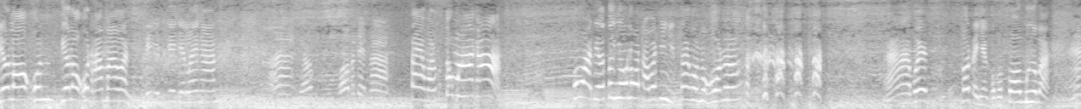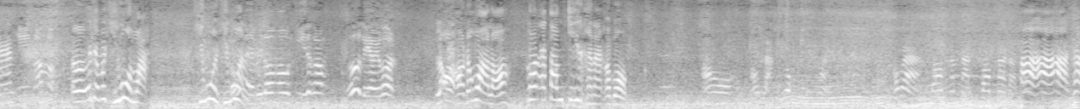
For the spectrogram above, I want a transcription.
เดี๋ยวรอคนเดี๋ยวรอคนทำมาก่อนเดี๋ยวเดี๋ยวจะรายงาน อ่าเดี๋ยวพอมันเด็ดมาแต่วันต้องมาก่ะเพราะว่าเดี๋ยวต้องโยนรถเอาไว้ดีแต่วันมงคลเนาะ อ่าเว้ยรถอะไรอย่างกับปอมือป่ะอ่าเองน้องเออก็จะมาขี่ม่วนว่ะขี่ม่วนขี่ม่วน ไปลองเอาขี่สักคำเออเร็วไปก่อน แล้วออกเขาต้องว่าเหรอ รถไอ้ตอมจีนขนาดเขาบอก เอาเอาหลังยกนิดหน่อยเพราะว่าต้อมน้ำหนักต้อมนั่นอะอ่าอ่าอ่าใช่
